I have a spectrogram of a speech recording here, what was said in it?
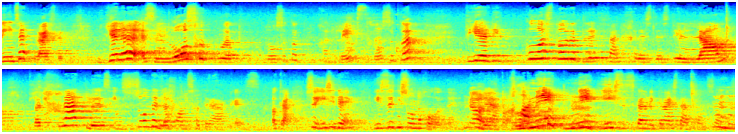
Mense, luister. Julle is losgekoop, losgekoop, gered, losgekoop deur die kosbare bloed van Christus, die lam wat vlekloos en sonder liggaamsgebrek is. Okay, so hier's die ding. Jesus het nie sonde gehad nie. Ja. Net net Jesus kan aan die kruis sterf vir ons. sondes.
